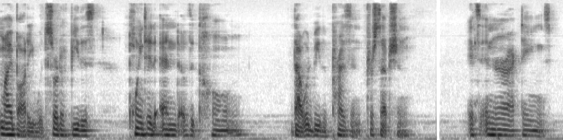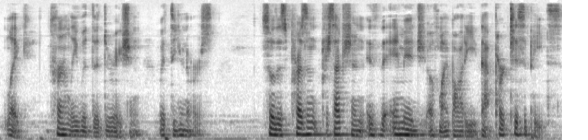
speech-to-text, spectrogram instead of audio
my body would sort of be this pointed end of the cone, that would be the present perception. It's interacting like currently with the duration, with the universe. So this present perception is the image of my body that participates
